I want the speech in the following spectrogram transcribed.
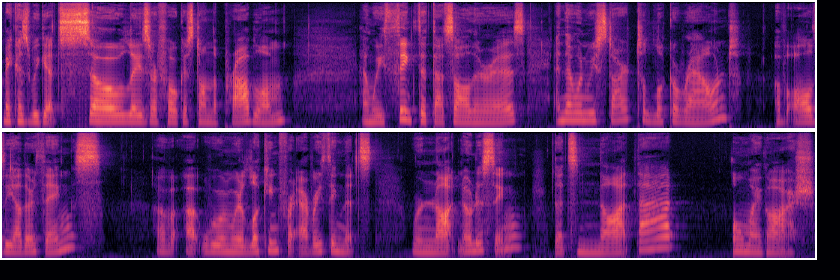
Because we get so laser focused on the problem and we think that that's all there is. And then when we start to look around of all the other things, of uh, when we're looking for everything that's we're not noticing, that's not that, oh my gosh,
